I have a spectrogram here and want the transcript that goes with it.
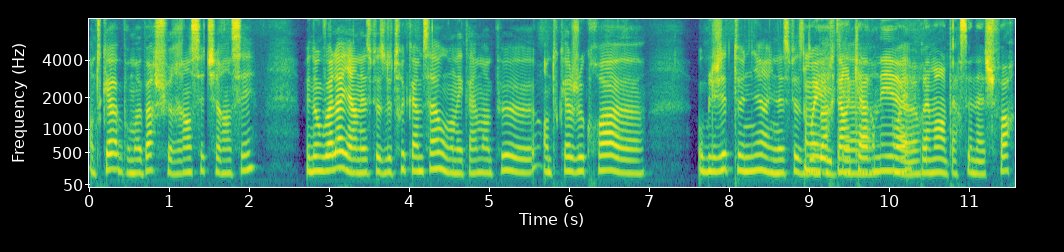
En tout cas, pour ma part, je suis rincée de chez rincée. Mais donc voilà, il y a un espèce de truc comme ça où on est quand même un peu, en tout cas, je crois obligé de tenir une espèce de ouais, barque. d'incarner vraiment un personnage fort.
